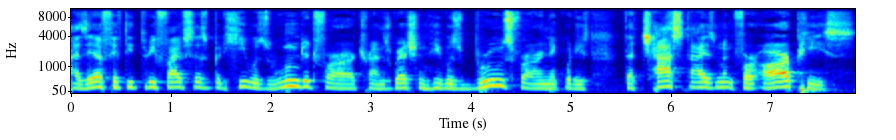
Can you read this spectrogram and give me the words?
Isaiah 53 5 says, But he was wounded for our transgression, he was bruised for our iniquities. The chastisement for our peace,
